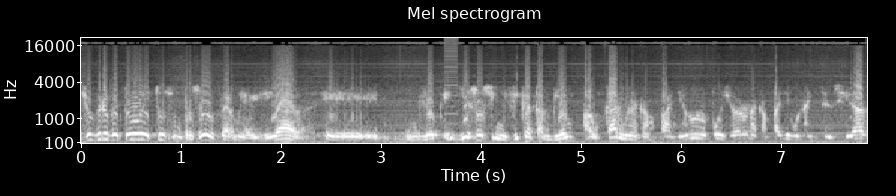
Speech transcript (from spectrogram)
Yo creo que todo esto es un proceso de permeabilidad eh, y eso significa también paucar una campaña. Uno no puede llevar una campaña con una intensidad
